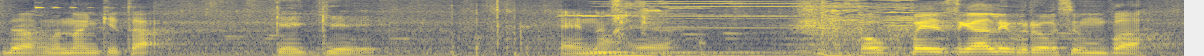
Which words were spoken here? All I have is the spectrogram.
Udah menang kita. GG. Enak ya. OP sekali bro, sumpah.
